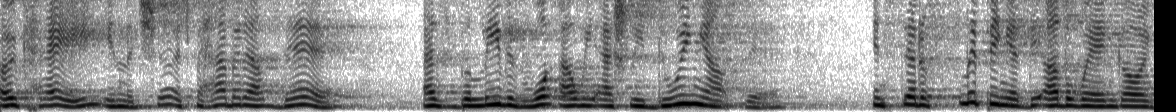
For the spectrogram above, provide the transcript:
okay in the church, but how about out there? As believers, what are we actually doing out there? Instead of flipping it the other way and going,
